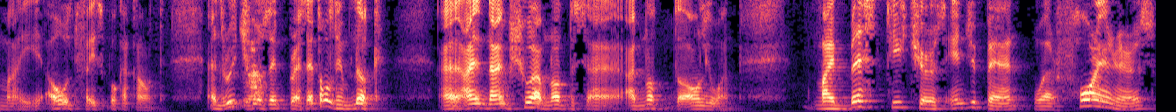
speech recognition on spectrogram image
my old Facebook account, and Rich was impressed. I told him, look, and, I'm sure I'm not this, uh, I'm not the only one. My best teachers in Japan were foreigners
